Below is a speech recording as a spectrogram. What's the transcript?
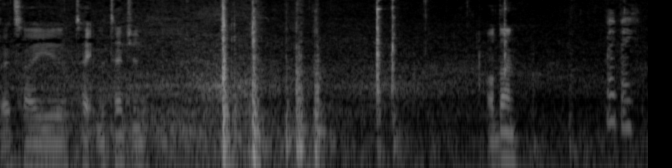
That's how you tighten the tension. All done. Bye bye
